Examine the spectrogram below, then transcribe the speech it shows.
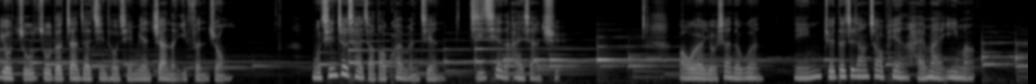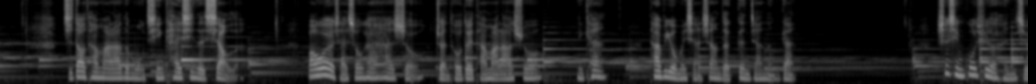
又足足的站在镜头前面站了一分钟，母亲这才找到快门键，急切的按下去。鲍威尔友善的问：“您觉得这张照片还满意吗？”直到塔马拉的母亲开心的笑了，鲍威尔才松开他的手，转头对塔马拉说：“你看，他比我们想象的更加能干。”事情过去了很久，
